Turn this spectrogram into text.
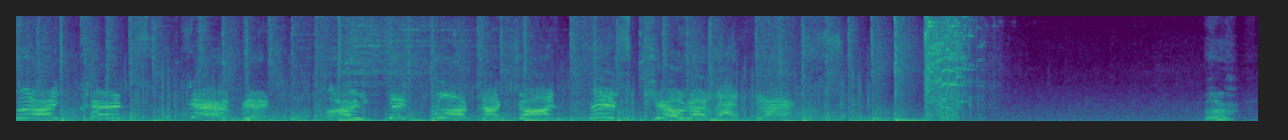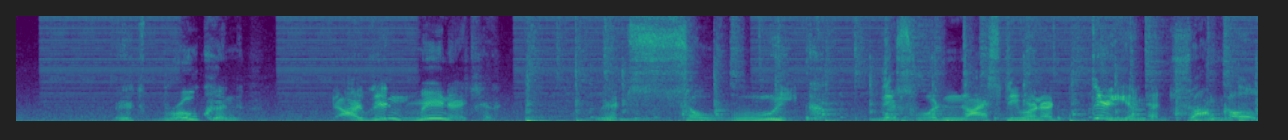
I can't stand it! I think Blanka-chan is cuter than this! It's broken. I didn't mean it. It's so weak. This wouldn't last even a day in the jungle.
